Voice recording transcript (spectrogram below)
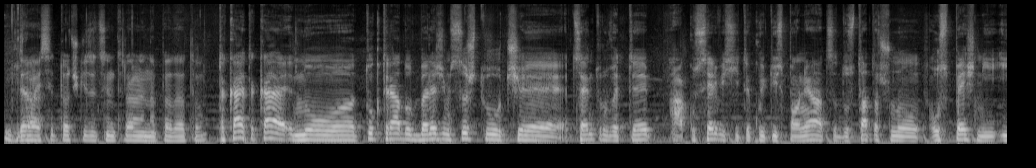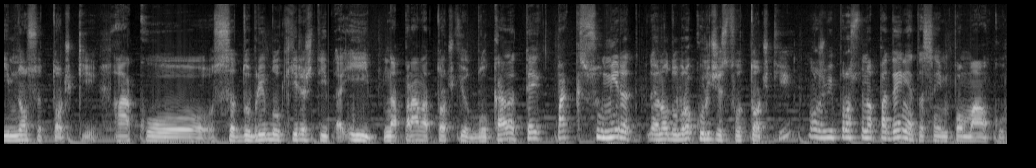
Да. 20 точки за централен нападател. Така е, така е, но тук трябва да отбележим също, че центровете, ако сервисите, които изпълняват, са достатъчно успешни и им носят точки, ако са добри блокиращи и направят точки от блокада, те пак сумират едно добро количество точки. Може би просто нападенията са им по-малко.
